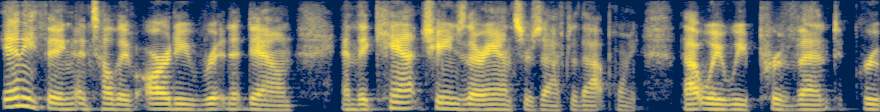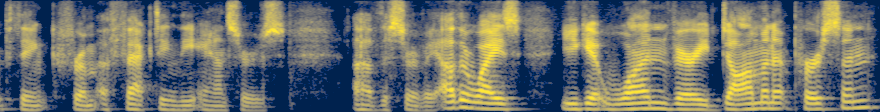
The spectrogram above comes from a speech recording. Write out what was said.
anything until they've already written it down and they can't change their answers after that point. That way we prevent groupthink from affecting the answers of the survey. Otherwise you get one very dominant person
